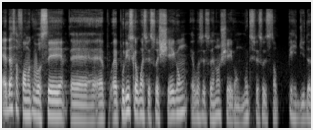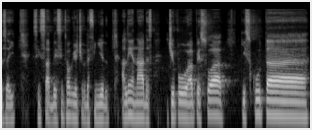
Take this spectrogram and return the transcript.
É dessa forma que você. É, é, é, por isso que algumas pessoas chegam e algumas pessoas não chegam. Muitas pessoas estão perdidas aí, sem saber, sem ter um objetivo definido, alienadas. Tipo, a pessoa que escuta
